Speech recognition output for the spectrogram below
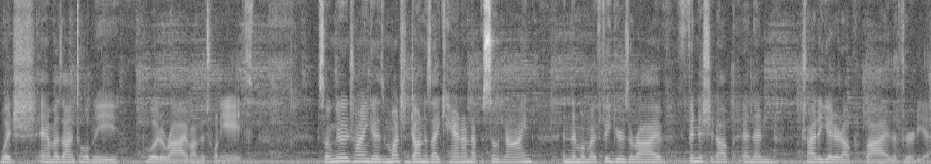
which Amazon told me would arrive on the 28th. So I'm going to try and get as much done as I can on episode 9, and then when my figures arrive, finish it up, and then try to get it up by the 30th.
